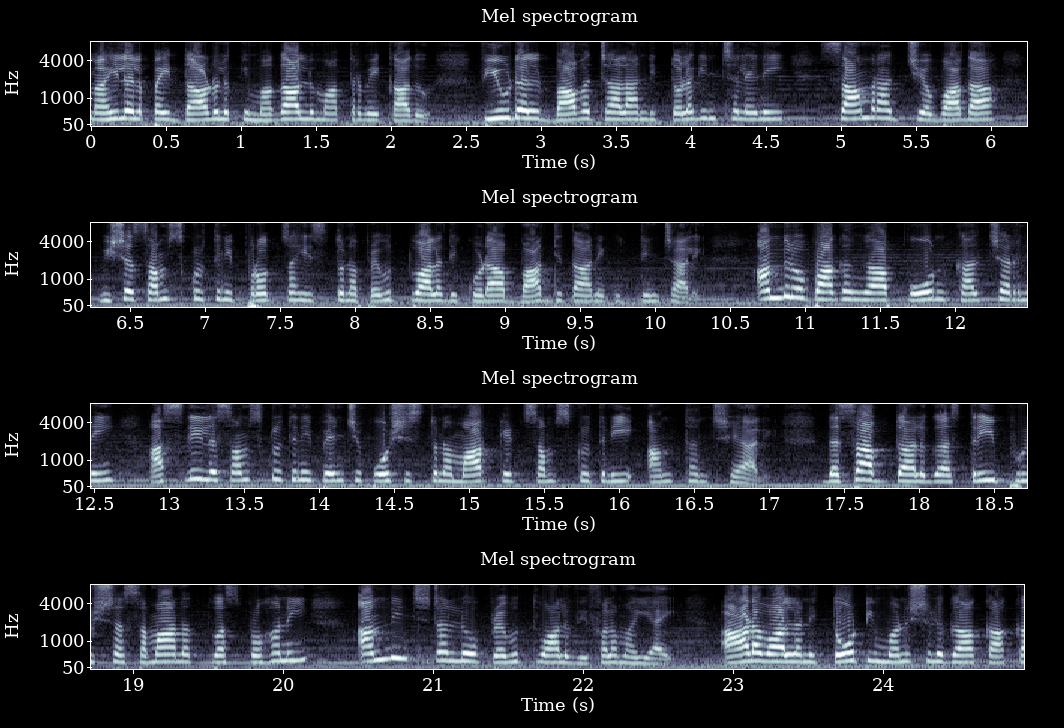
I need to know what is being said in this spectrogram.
మహిళలపై దాడులకి మగాళ్ళు మాత్రమే కాదు ఫ్యూడల్ భావజాలాన్ని తొలగించలేని సామ్రాజ్యవాద విష సంస్కృతిని ప్రోత్సహిస్తున్న ప్రభుత్వాలది కూడా బాధ్యత అని గుర్తించాలి. అందులో భాగంగా పోన్ కల్చర్ని అశ్లీల సంస్కృతిని పెంచి పోషిస్తున్న మార్కెట్ సంస్కృతిని అంతం చేయాలి. దశాబ్దాలుగా స్త్రీ పురుష సమానత్వ స్పృహని అందించడంలో ప్రభుత్వాలు విఫలమయ్యాయి. ఆడవాళ్ళని తోటి మనుషులుగా కాక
